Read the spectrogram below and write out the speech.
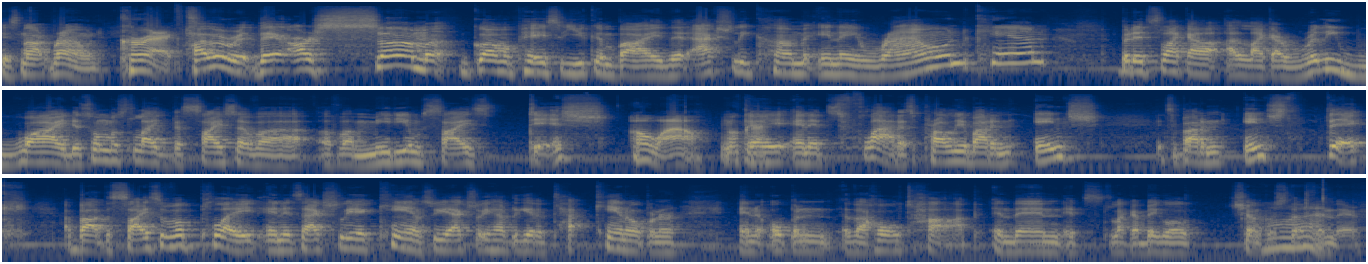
It's not round. Correct. However, there are some guava paste that you can buy that actually come in a round can, but it's like a, a like a really wide. It's almost like the size of a of a medium sized dish. Oh wow. Okay. Okay. and it's flat. It's probably about an inch. It's about an inch thick, about the size of a plate, and it's actually a can. So you actually have to get a t- can opener and open the whole top, and then it's like a big old chunk of stuff Alright. in there.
